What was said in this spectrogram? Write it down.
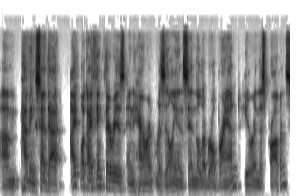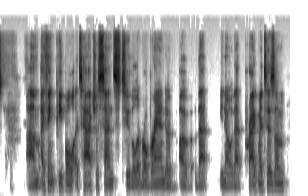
Um, having said that, I look. I think there is inherent resilience in the Liberal brand here in this province. Um, I think people attach a sense to the Liberal brand of, of that you know that pragmatism,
